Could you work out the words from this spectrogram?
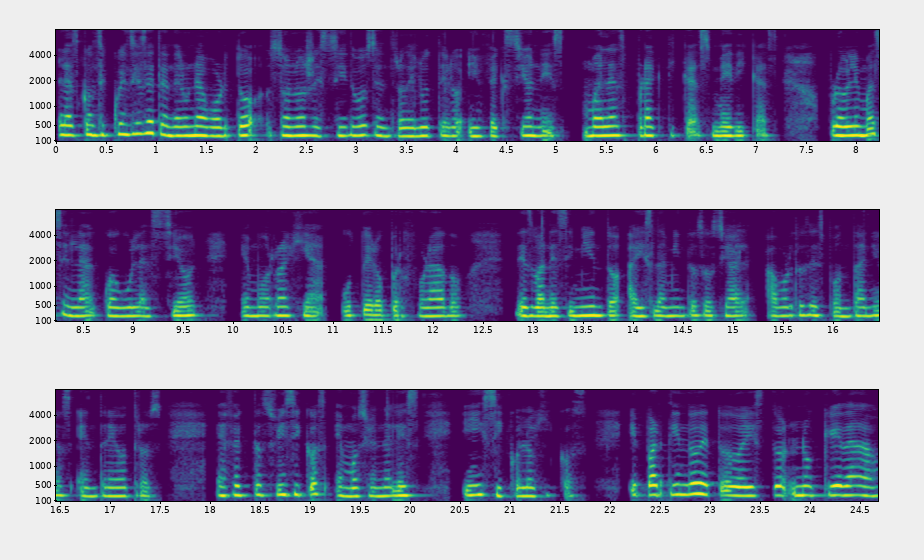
Las consecuencias de tener un aborto son los residuos dentro del útero, infecciones, malas prácticas médicas, problemas en la coagulación, hemorragia, útero perforado, desvanecimiento, aislamiento social, abortos espontáneos, entre otros, efectos físicos, emocionales y psicológicos. Y partiendo de todo esto, no queda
